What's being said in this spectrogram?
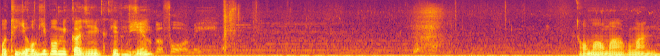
어떻게 여기 범위까지 그게 되지? 어마어마하구만.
